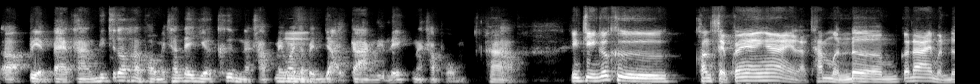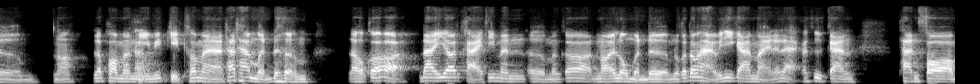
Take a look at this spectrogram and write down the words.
เอ่อเปลี่ยนแปลงทาง digital transformation ได้เยอะขึ้นนะครับ ไม่ว่าจะเป็นใหญ่กลางหรือเล็กนะครับผมครับ จริงๆก็คือ concept ก็ง่ายๆแหละทำเหมือนเดิมก็ได้เหมือนเดิมเนาะแล้วพอมันครับมีวิกฤตเข้ามา ถ้าทำเหมือนเดิม เราก็ได้ยอดขายที่มันเออมันก็น้อยลงเหมือนเดิม แล้วก็ต้องหาวิธีการใหม่นั่นแหละ ก็คือการ transform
